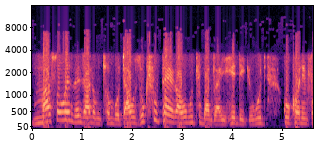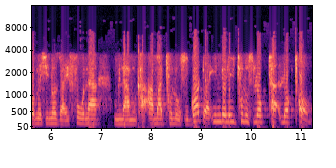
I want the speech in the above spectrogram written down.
maso wenze njalo mthombothi awuzukuhlupheka ukuthi ubanjwa i-headache ukuthi kukhona information ozayifuna namkha amathulusi. Kodwa into leyithulusi lokutha- lokuthoma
